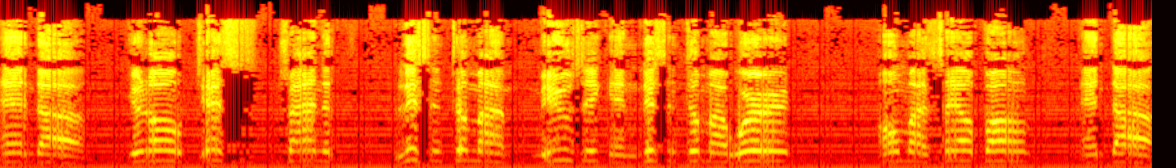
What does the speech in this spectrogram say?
and uh, you know just trying to listen to my music and listen to my word on my cell phone and uh,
